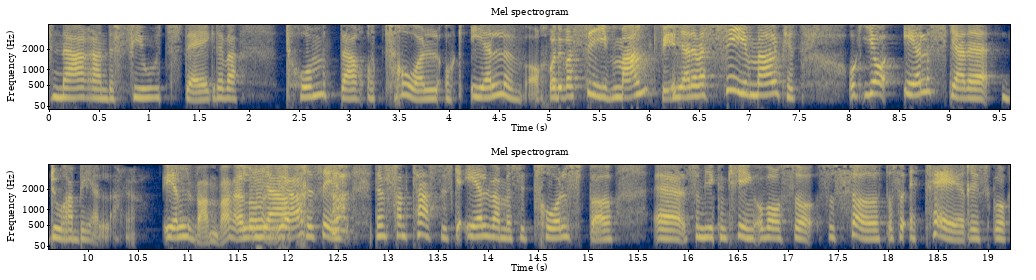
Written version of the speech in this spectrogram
knarrande fotsteg, det var tomtar och troll och älvor. Och det var Siv Malmkvist, Ja, det var Siw Malmkvist. Och jag älskade Dorabella. Elvan va? Eller, Ja, precis. Den fantastiska Elva med sitt trollspö eh, som gick omkring och var så, så söt och så eterisk och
